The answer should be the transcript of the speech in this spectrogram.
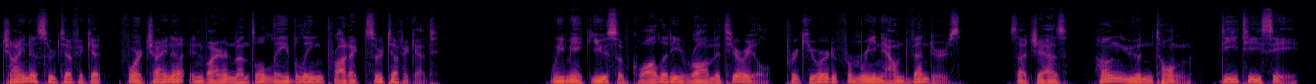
China Certificate for China Environmental Labeling Product Certificate. We make use of quality raw material procured from renowned vendors, such as Hung Yun Tong, DTC,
